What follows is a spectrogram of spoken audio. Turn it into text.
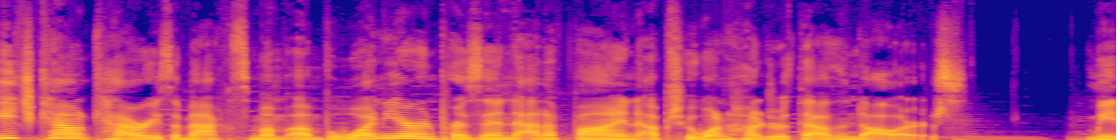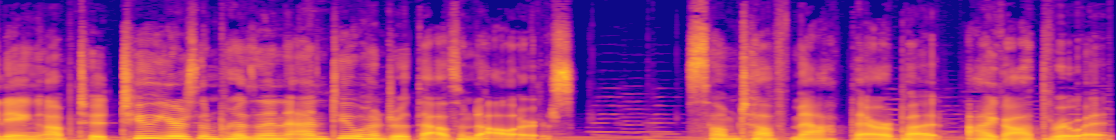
Each count carries a maximum of one year in prison and a fine up to $100,000 meaning up to two years in prison and $200,000. Some tough math there, but I got through it.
